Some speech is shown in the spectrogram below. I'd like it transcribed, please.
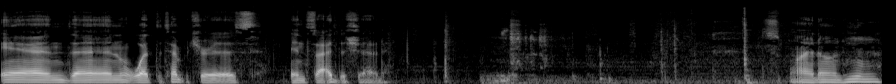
and then what the temperature is inside the shed. Slide on here.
